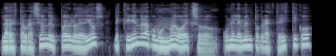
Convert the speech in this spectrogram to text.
la restauración del pueblo de Dios, describiéndola como un nuevo éxodo, un elemento característico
